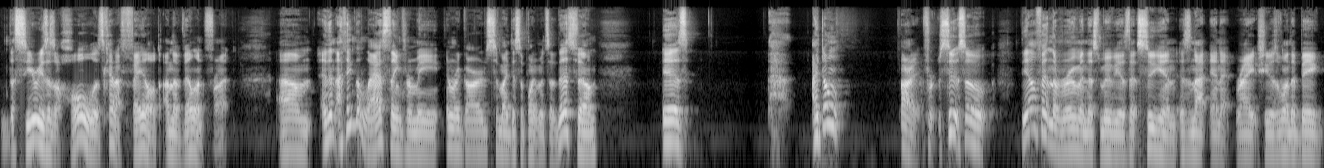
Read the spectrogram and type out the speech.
the series as a whole has kind of failed on the villain front. Um, and then I think the last thing for me in regards to my disappointments of this film is I don't. All right, for so, so the elephant in the room in this movie is that Suyin is not in it. Right, she was one of the big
